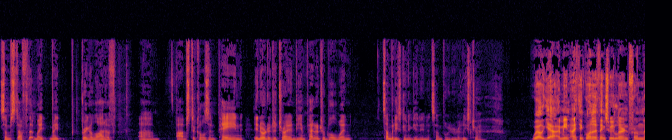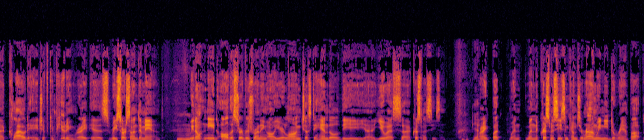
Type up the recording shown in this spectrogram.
some stuff that might might bring a lot of um, obstacles and pain in order to try and be impenetrable when somebody's going to get in at some point or at least try Well, yeah. I mean, I think one of the things we learned from the cloud age of computing, right, is resource on demand. Mhm. We don't need all the servers running all year long just to handle the uh, U.S. Uh, Christmas season, Yeah. right? But when when the Christmas season comes around, we need to ramp up,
